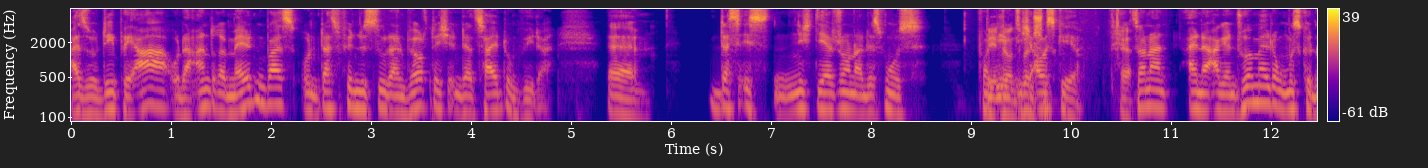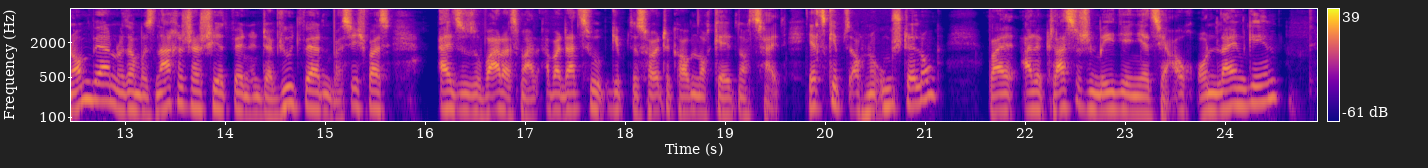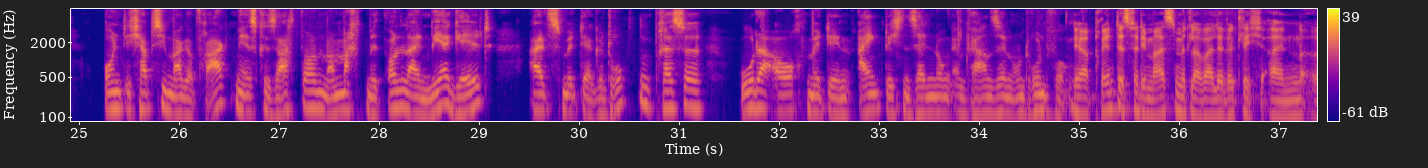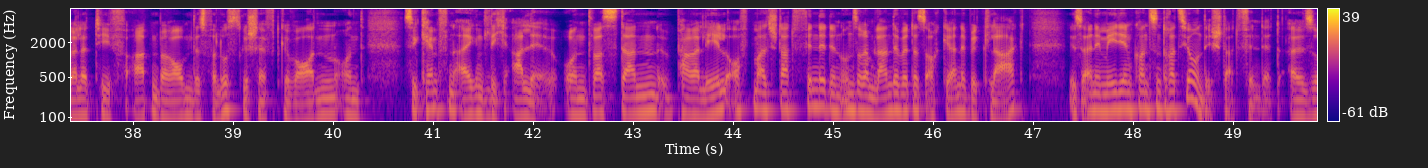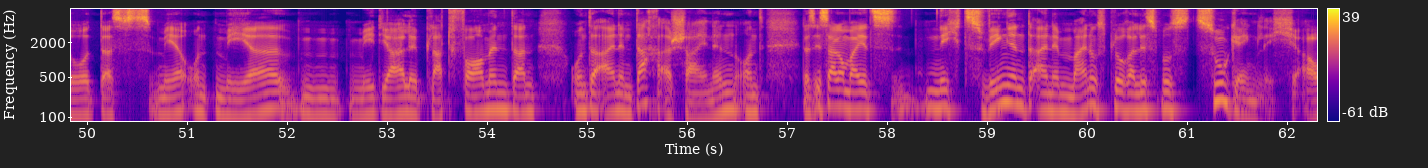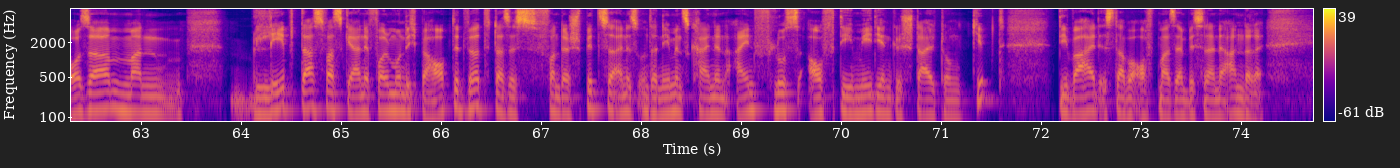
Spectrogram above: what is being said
Also DPA oder andere melden was und das findest du dann wörtlich in der Zeitung wieder. Äh, das ist nicht der Journalismus, von Den dem ich wünschen. ausgehe. Ja. Sondern eine Agenturmeldung muss genommen werden und dann muss nachrecherchiert werden, interviewt werden, was ich was. Also so war das mal. Aber dazu gibt es heute kaum noch Geld noch Zeit. Jetzt gibt es auch eine Umstellung, weil alle klassischen Medien jetzt ja auch online gehen. Und ich habe sie mal gefragt, mir ist gesagt worden, man macht mit online mehr Geld als mit der gedruckten Presse oder auch mit den eigentlichen Sendungen im Fernsehen und Rundfunk. Ja, Print ist für die meisten mittlerweile wirklich ein relativ atemberaubendes Verlustgeschäft geworden und sie kämpfen eigentlich alle. Und was dann parallel oftmals stattfindet, in unserem Lande wird das auch gerne beklagt, ist eine Medienkonzentration, die stattfindet. Also, dass mehr und mehr mediale Plattformen dann unter einem Dach erscheinen und das ist, sagen wir mal, jetzt nicht zwingend einem Meinungspluralismus zugänglich zugänglich, außer man lebt das, was gerne vollmundig behauptet wird, dass es von der Spitze eines Unternehmens keinen Einfluss auf die Mediengestaltung gibt. Die Wahrheit ist aber oftmals ein bisschen eine andere.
